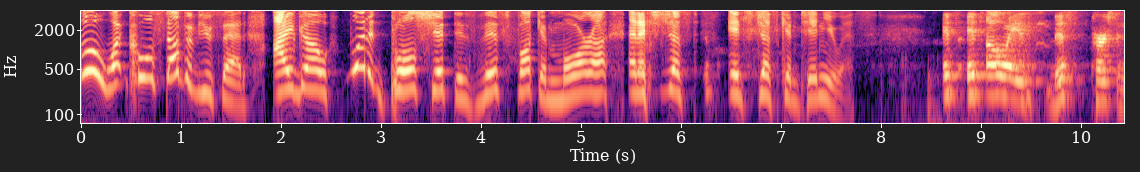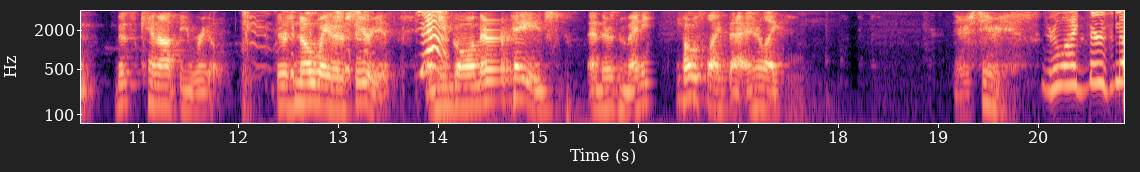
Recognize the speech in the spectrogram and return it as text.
ooh, what cool stuff have you said? I go, what bullshit is this fucking moron? And it's just it's just continuous. It's it's always this person. This cannot be real. There's no way they're serious. yeah. And you go on their page and there's many posts like that, and you're like, they're serious. You're like, there's no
